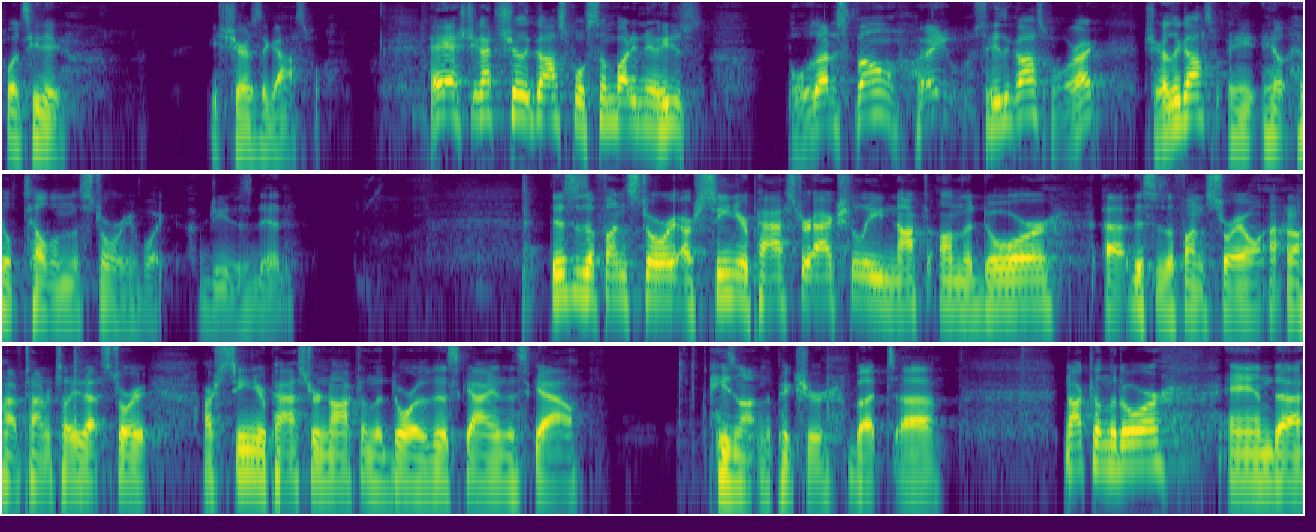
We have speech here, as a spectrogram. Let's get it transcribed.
what's he do? He shares the gospel. Hey, I got to share the gospel with somebody new. He just pulls out his phone. Hey, see the gospel, right? Share the gospel. And he'll, he'll tell them the story of what Jesus did. This is a fun story. Our senior pastor actually knocked on the door. Uh, this is a fun story. I don't have time to tell you that story. Our senior pastor knocked on the door of this guy and this gal. He's not in the picture, but uh, knocked on the door and uh,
